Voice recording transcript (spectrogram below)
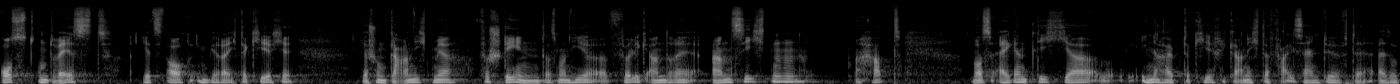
äh, Ost und West jetzt auch im Bereich der Kirche ja schon gar nicht mehr verstehen, dass man hier völlig andere Ansichten hat was eigentlich ja innerhalb der Kirche gar nicht der Fall sein dürfte. Also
